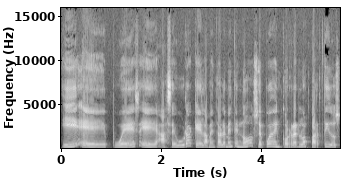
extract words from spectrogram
Y eh, pues eh, asegura que lamentablemente no se pueden correr los partidos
